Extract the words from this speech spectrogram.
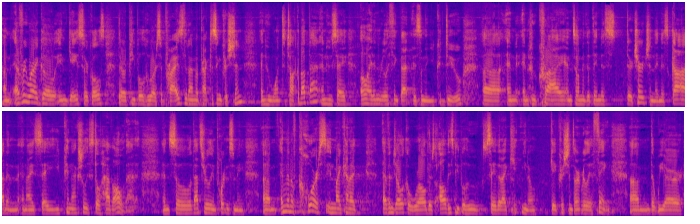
um, everywhere I go in gay circles, there are people who are surprised that I'm a practicing Christian and who want to talk about that and who say, Oh, I didn't really think that is something you could do, uh, and, and who cry and tell me that they miss their church and they miss God. And, and I say, You can actually still have all of that. And so that's really important to me. Um, and then, of course, in my kind of evangelical world, there's all these people who say that I can't, you know, gay Christians aren't really a thing, um, that we are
